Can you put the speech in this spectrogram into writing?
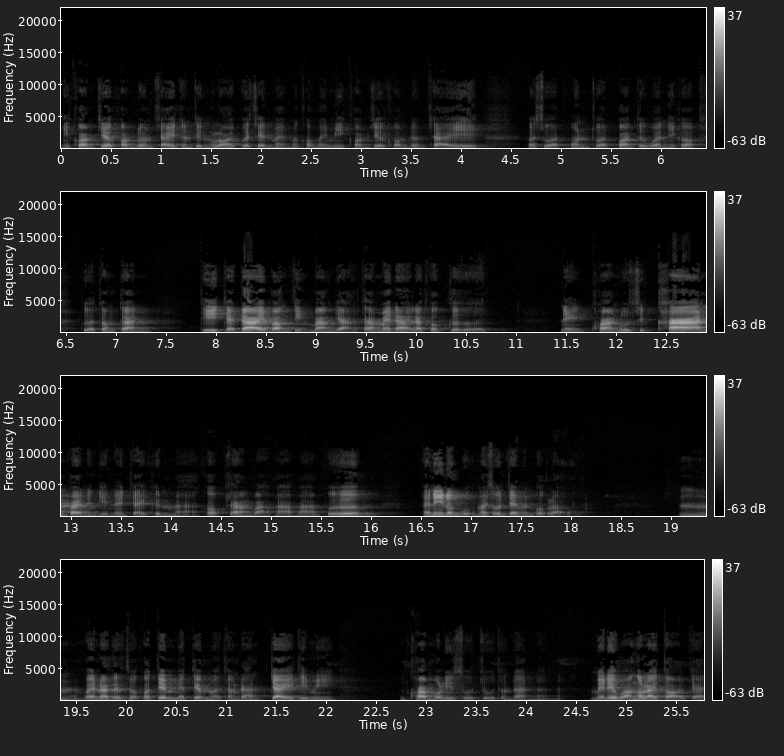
มีความเชื่อความเลื่มใสจนถึงร้อยเปอร์เซ็นต์ไหมมันก็ไม่มีความเชื่อความเลื่มใสก็สวดมนต์สวดปอนทุกวันนี้ก็เพื่อต้องการที่จะได้บางสิ่งบางอย่าง ถ้าไม่ได้แล้วก็เกิด ในความรู้สึกค้านภายในจิตในใจขึ้นมา ก็สร้างบาปหามาเพิ่ม อันนี้หลวงปู่ไม่สนใจมันพวกเรา อืมเวลาจะสวดก็เต็มไม่เต็มหน่อยทางด้านใจที่มีความบริสุทธิ์อยู่ทางด้านนั้น ไม่ได้หวังอะไรต่อกัน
